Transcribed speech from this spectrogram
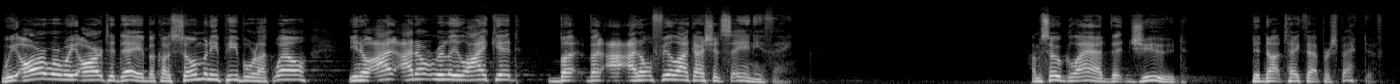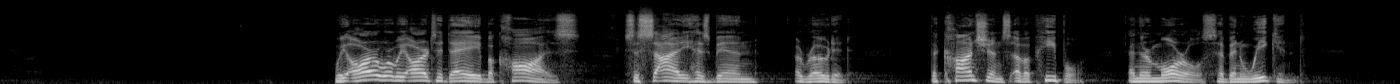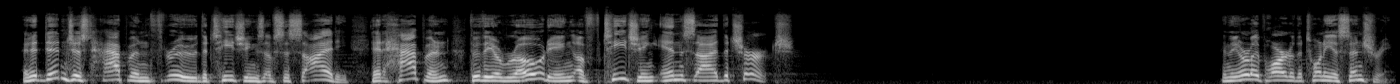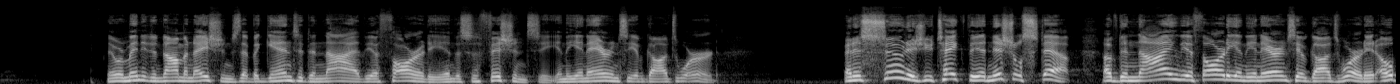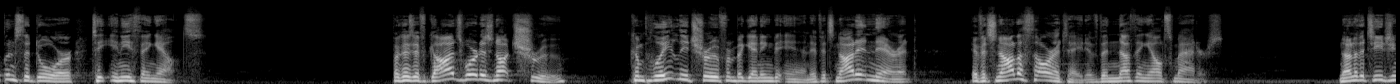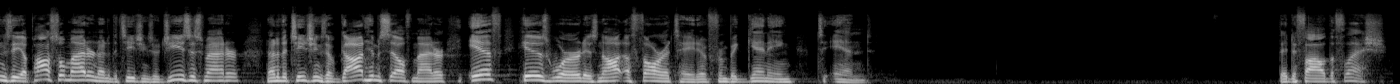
We are where we are today because so many people were like, well, you know, I, I don't really like it but, but I, I don't feel like I should say anything. I'm so glad that Jude did not take that perspective. We are where we are today because society has been eroded. The conscience of a people and their morals have been weakened. And it didn't just happen through the teachings of society. It happened through the eroding of teaching inside the church. In the early part of the 20th century, there were many denominations that began to deny the authority and the sufficiency and the inerrancy of God's Word. And as soon as you take the initial step of denying the authority and the inerrancy of God's Word, it opens the door to anything else. Because if God's word is not true, completely true from beginning to end, if it's not inerrant, if it's not authoritative, then nothing else matters. None of the teachings of the apostle matter. None of the teachings of Jesus matter. None of the teachings of God himself matter if his word is not authoritative from beginning to end. They defiled the flesh.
